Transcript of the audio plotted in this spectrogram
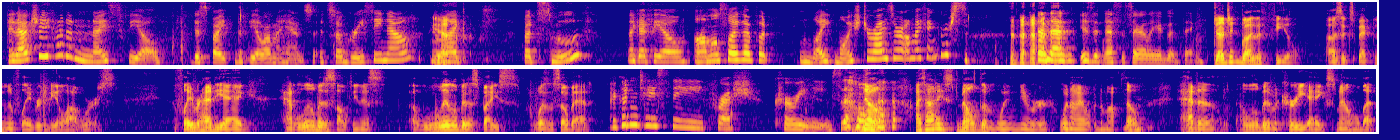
it actually had a nice feel, despite the feel on my hands. It's so greasy now, Yeah. like, but smooth. Like I feel almost like I put light moisturizer on my fingers, and that isn't necessarily a good thing. Judging by the feel, I was expecting the flavor to be a lot worse. The flavor had the egg, had a little bit of saltiness, a little bit of spice. It wasn't so bad. I couldn't taste the fresh curry leaves though. No, I thought I smelled them when you were when I opened them up though. It had a, a little bit of a curry egg smell, but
